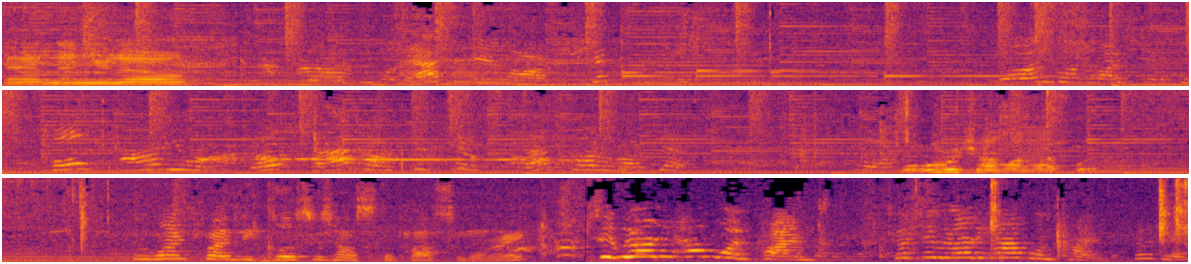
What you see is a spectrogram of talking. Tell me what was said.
and then you know. What were we trying to line up with? We want to probably be closest house as possible, right? See, we already have one primed. So see, we already have one primed. Okay.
